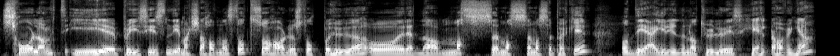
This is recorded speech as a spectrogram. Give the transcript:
så langt i preseason, de matchene han har stått, så har det jo stått på huet og redda masse, masse masse pucker. Og det er Grüner naturligvis helt avhengig av.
